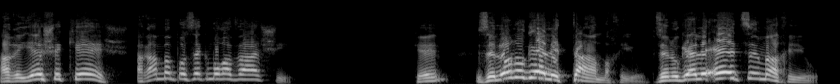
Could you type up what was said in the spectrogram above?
הרי יש היקש, הרמב"ם פוסק כמו רב אשי, כן? זה לא נוגע לטעם החיוב, זה נוגע לעצם החיוב.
